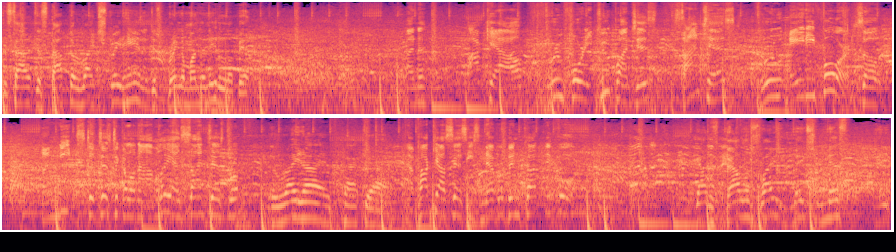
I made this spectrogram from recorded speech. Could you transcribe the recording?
Decided to stop the right straight hand and just bring him underneath a little bit. And Pacquiao threw 42 punches. Sanchez threw 84. So a neat statistical anomaly as Sanchez throws. The right eye of Pacquiao. Now Pacquiao says he's never been cut before. Got his balance right, makes you miss, and he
